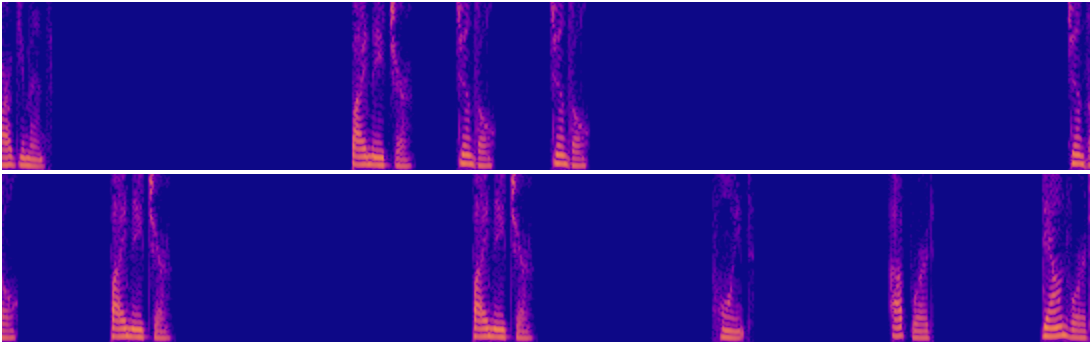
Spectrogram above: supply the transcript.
Argument. By nature. Gentle. Gentle. Gentle. By nature. By nature. Point. Upward. Downward.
